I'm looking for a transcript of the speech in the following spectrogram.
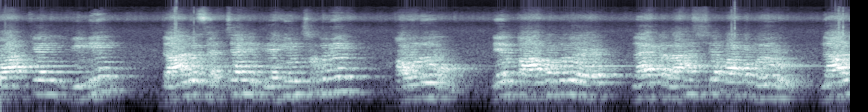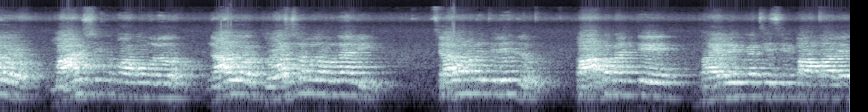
వాక్యాన్ని విని దానిలో సత్యాన్ని గ్రహించుకుని అవును నేను పాపములో నా యొక్క రహస్య పాపములు నాలో మానసిక పాపములు నాలో దోషములు ఉన్నాయి. చాలా మంది తెలియదు పాపం అంటే బహిరంగ చేసే పాపాలు.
